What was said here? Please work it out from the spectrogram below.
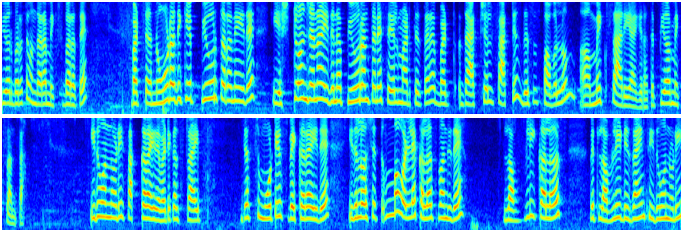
ಪ್ಯೂರ್ ಬರುತ್ತೆ, ಒಂದು ದಾರ ಮಿಕ್ಸ್ ಬರುತ್ತೆ. ಬಟ್ ನೋಡೋದಕ್ಕೆ ಪ್ಯೂರ್ ಥರನೇ ಇದೆ. ಎಷ್ಟೊಂದು ಜನ ಇದನ್ನು ಪ್ಯೂರ್ ಅಂತಲೇ ಸೇಲ್ ಮಾಡ್ತಿರ್ತಾರೆ, but the actual fact is this is powerloom mix sari ಆಗಿರುತ್ತೆ, ಪ್ಯೂರ್ ಮಿಕ್ಸ್ ಅಂತ. ಇದು ಒಂದು ನೋಡಿ ಸಕ್ಕತ್ತಾಗಿದೆ ವರ್ಟಿಕಲ್ ಸ್ಟ್ರೈಪ್ಸ್ ಜಸ್ಟ್ ಮೋಟಿವ್ಸ್ ಬೇಕಾರೆ ಇದೆ. ಇದರಲ್ಲೂ ಅಷ್ಟೇ ತುಂಬ ಒಳ್ಳೆ ಕಲರ್ಸ್ ಬಂದಿದೆ. Lovely colours with lovely designs ಇದು ನೋಡಿ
